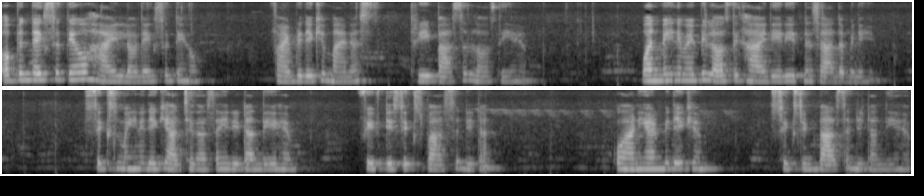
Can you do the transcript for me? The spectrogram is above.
ओपन देख सकते हो, हाई, लॉ देख सकते हो। फाइव डे देखिए, माइनस थ्री परसेंट लॉस दिए हैं। वन महीने में भी लॉस दिखाई दे रही है, इतने ज़्यादा भी नहीं। सिक्स महीने देखिए अच्छे खासा ही रिटर्न दिए हैं। Fifty six percent return one year में देखिए सिक्सटीन परसेंट रिटर्न दिए हैं।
